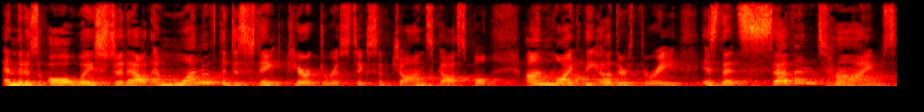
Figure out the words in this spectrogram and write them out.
and that has always stood out. And one of the distinct characteristics of John's gospel, unlike the other three, is that seven times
